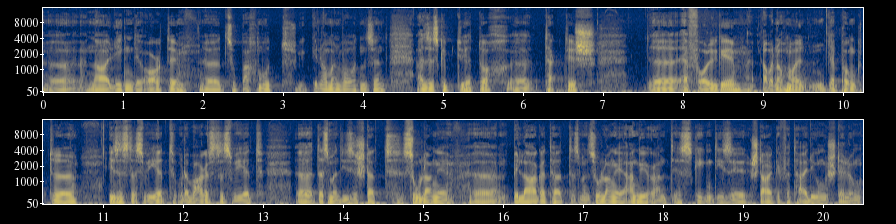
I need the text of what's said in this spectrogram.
äh, naheliegende Orte äh, zu Bachmut genommen worden sind. Also es gibt ja doch äh, taktisch äh, Erfolge. Aber nochmal der Punkt, äh, ist es das wert oder war es das wert, äh, dass man diese Stadt so lange belagert hat, dass man so lange angerannt ist gegen diese starke Verteidigungsstellung?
